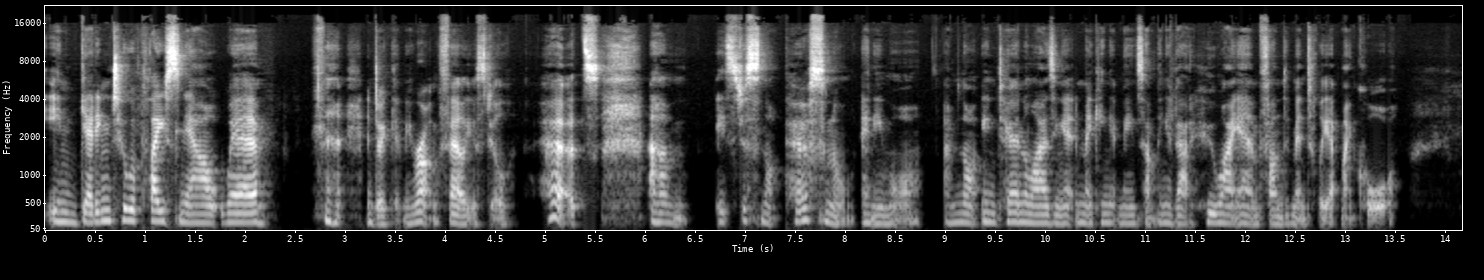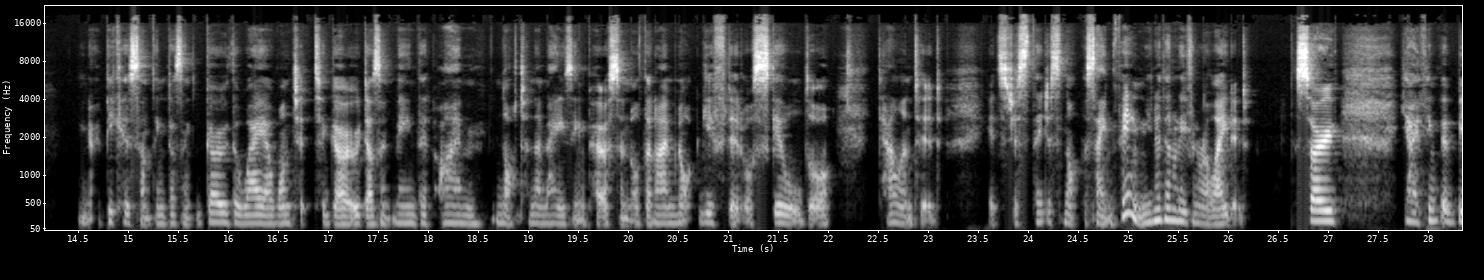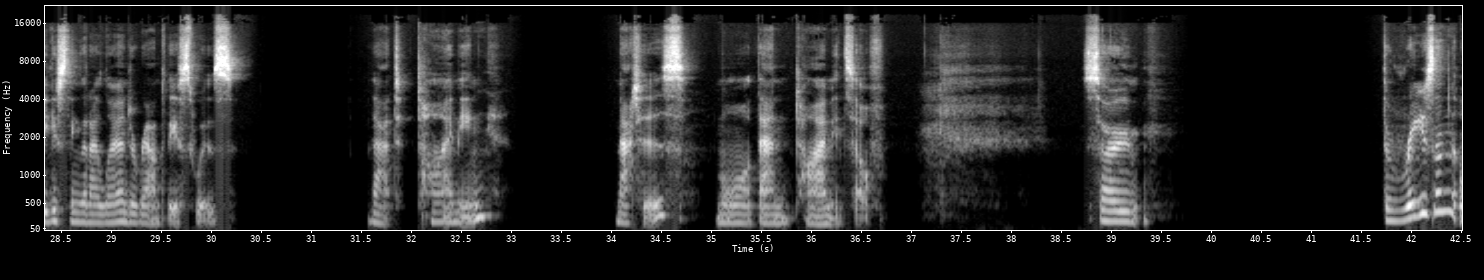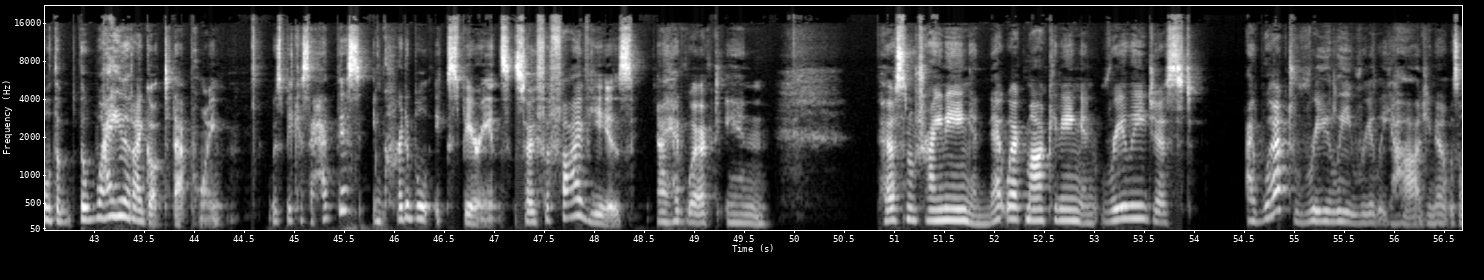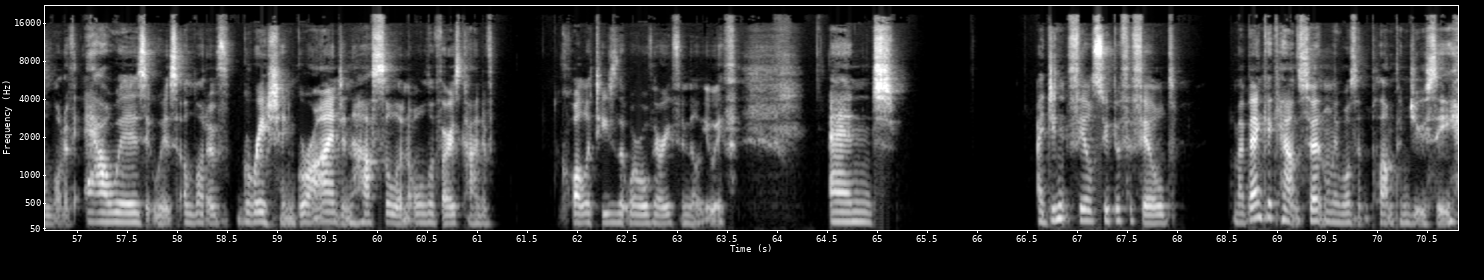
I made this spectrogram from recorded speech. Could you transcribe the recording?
in getting to a place now where, and don't get me wrong, failure still hurts, um, it's just not personal anymore. I'm not internalizing it and making it mean something about who I am fundamentally at my core. You know, because something doesn't go the way I want it to go doesn't mean that I'm not an amazing person or that I'm not gifted or skilled or talented. It's just, they're just not the same thing. You know, they're not even related. So, yeah, I think the biggest thing that I learned around this was that timing matters more than time itself. So, the reason or the, the way that I got to that point was because I had this incredible experience. So, for five years, I had worked in personal training and network marketing and really just I worked really, really hard. You know, it was a lot of hours, it was a lot of grit and grind and hustle and all of those kind of qualities that we're all very familiar with. And I didn't feel super fulfilled. My bank account certainly wasn't plump and juicy.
